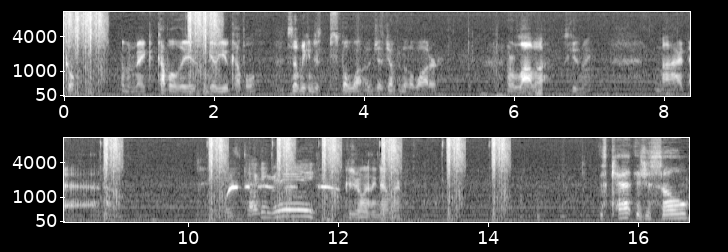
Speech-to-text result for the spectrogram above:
cool. I'm gonna make a couple of these and give you a couple so that we can just spill, just jump into the water. Or lava, excuse me. My bad. He's attacking me. Because you're the only thing down there. This cat is just so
